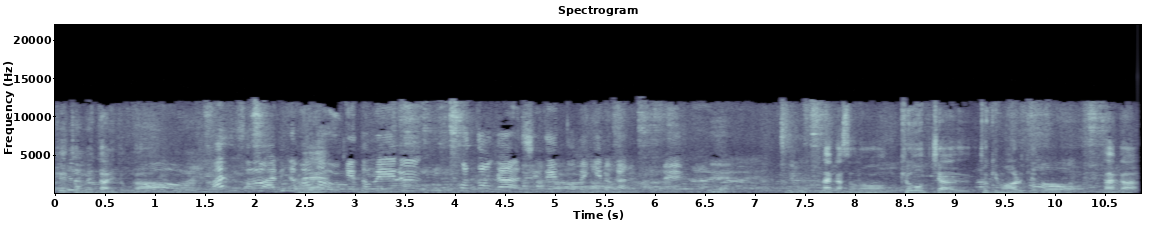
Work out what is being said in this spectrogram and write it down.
受け止めたりとかまずそのありのままを受け止めることが自然とできるかですよね。なんかその挙動っちゃう時もあるけどなんか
